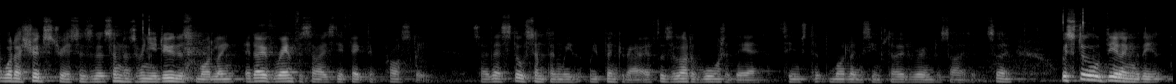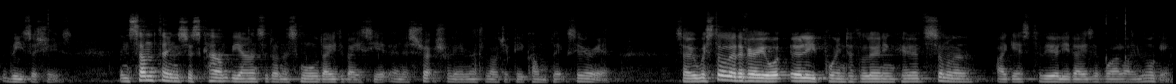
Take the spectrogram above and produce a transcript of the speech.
what I should stress is that sometimes when you do this modelling, it overemphasises the effect of porosity. So that's still something we, we think about. If there's a lot of water there, seems to, the modelling seems to overemphasize it. So we're still dealing with the, these issues. And some things just can't be answered on a small database yet in a structurally and lithologically complex area. So we're still at a very early point of the learning curve, similar, I guess, to the early days of wireline logging.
